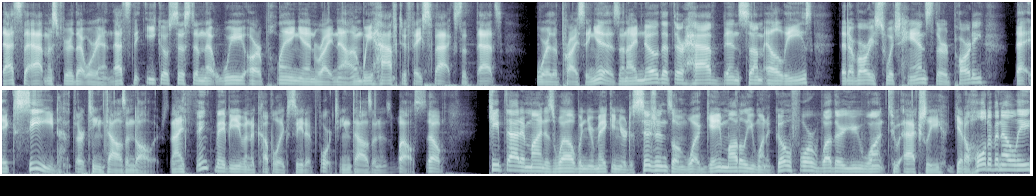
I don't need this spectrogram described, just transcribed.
That's the atmosphere that we're in. That's the ecosystem that we are playing in right now. And we have to face facts that that's where the pricing is. And I know that there have been some LEs that have already switched hands third party that exceed $13,000. And I think maybe even a couple exceed at 14,000 as well. So keep that in mind as well when you're making your decisions on what game model you want to go for, whether you want to actually get a hold of an LE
